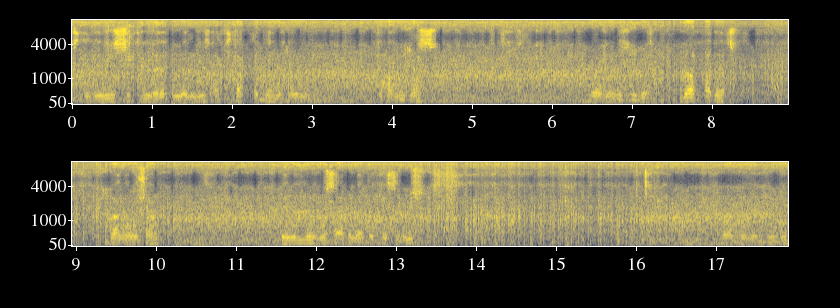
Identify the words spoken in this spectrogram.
istediğimiz şekli verebilmeliyiz. Aksi takdirde motorumuzu yapamayacağız. Gördüğünüz gibi 4 adet kutudan oluşan belirli mesafelerde kesilmiş gördüğünüz gibi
